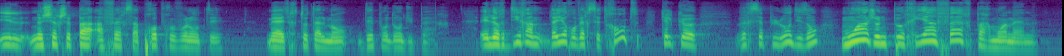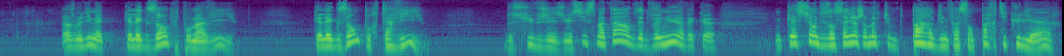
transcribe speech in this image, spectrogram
il ne cherchait pas à faire sa propre volonté, mais à être totalement dépendant du Père. Et il leur dira, d'ailleurs au verset 30, quelques versets plus loin, disant, Moi je ne peux rien faire par moi-même. Alors je me dis, mais quel exemple pour ma vie, quel exemple pour ta vie? De suivre Jésus. Et si ce matin vous êtes venu avec euh, une question en disant, Seigneur, j'aimerais que tu me parles d'une façon particulière,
